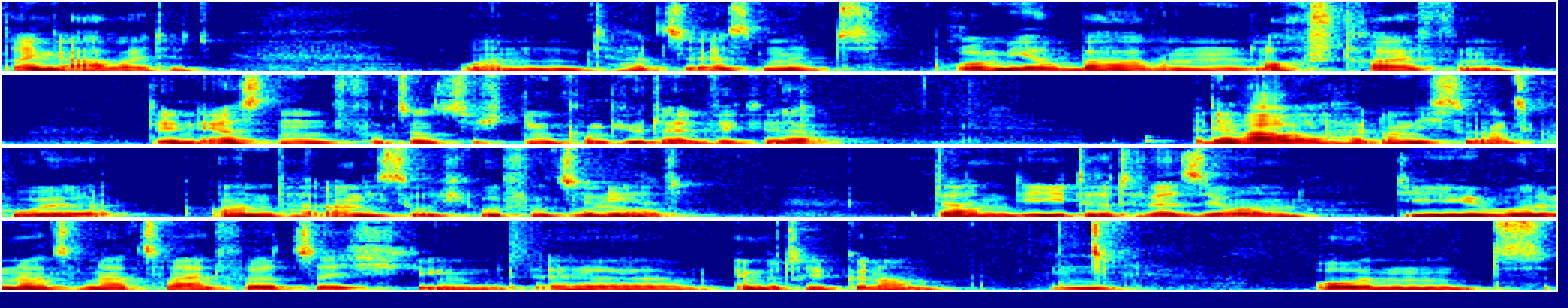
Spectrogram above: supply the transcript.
dran gearbeitet. Und hat zuerst mit programmierbaren Lochstreifen den ersten funktionstüchtigen Computer entwickelt. Ja. Der war halt noch nicht so ganz cool und hat auch nicht so richtig gut funktioniert. Mhm. Dann die dritte Version, die wurde 1942 ging, äh, in Betrieb genommen mhm. und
